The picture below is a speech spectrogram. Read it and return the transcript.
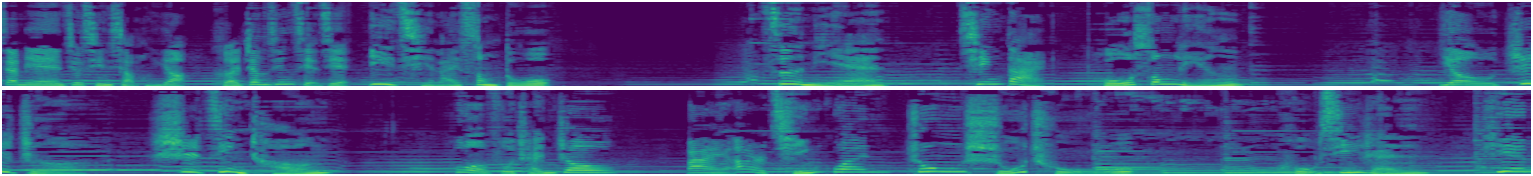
下面就请小朋友和正晶姐姐一起来诵读自勉。清代蒲松龄。有志者事竟成，破釜沉舟。百二秦关终属楚，苦心人天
